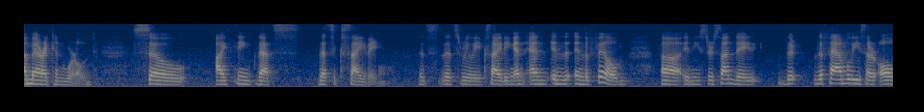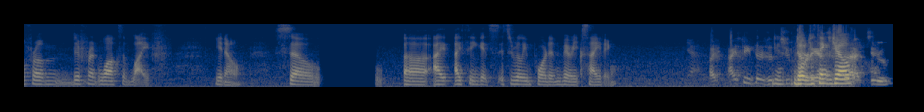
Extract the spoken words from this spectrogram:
American world. So I think that's that's exciting. That's that's really exciting. And and in the in the film, uh, in Easter Sunday, the the families are all from different walks of life, you know. So uh, I I think it's it's really important, very exciting. Yeah, I, I think there's a two. Don't you think, Joe? To too.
